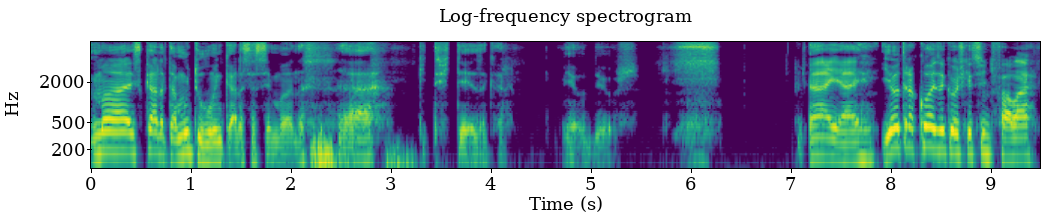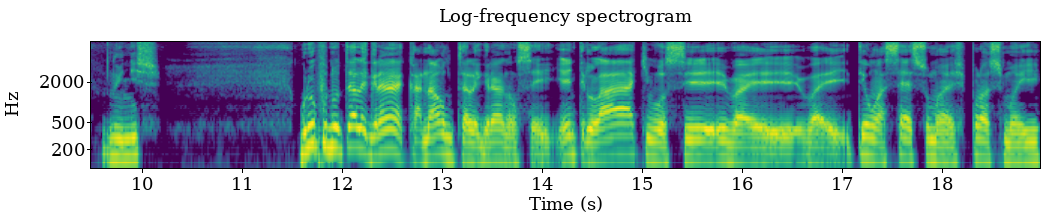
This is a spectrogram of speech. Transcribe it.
Mas, cara, tá muito ruim, cara, essa semana. Ah, que tristeza, cara. Meu Deus. Ai, ai. E outra coisa que eu esqueci de falar no início. Grupo no Telegram, canal do Telegram, não sei. Entre lá que você vai, vai ter um acesso mais próximo aí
